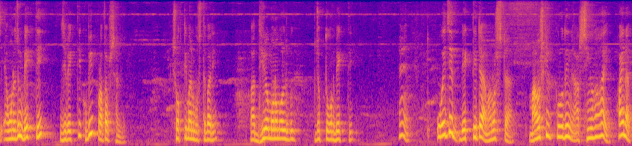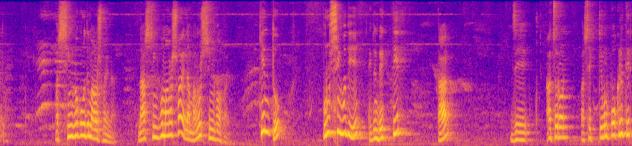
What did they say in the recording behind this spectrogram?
যে এমন একজন ব্যক্তি, যে ব্যক্তি খুবই প্রতাপশালী, শক্তিমান বুঝতে পারি, বা ধীর মনোবল যুক্ত কোনো ব্যক্তি। হ্যাঁ ওই যে ব্যক্তিটা, মানুষটা মানুষ কি কোনোদিন আর সিংহ হয়? হয় না তো। আর সিংহ কোনোদিন মানুষ হয় না। না সিংহ মানুষ হয় না মানুষ সিংহ হয়। কিন্তু পুরুষ সিংহ দিয়ে একজন ব্যক্তির তার যে আচরণ বা সে কেমন প্রকৃতির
